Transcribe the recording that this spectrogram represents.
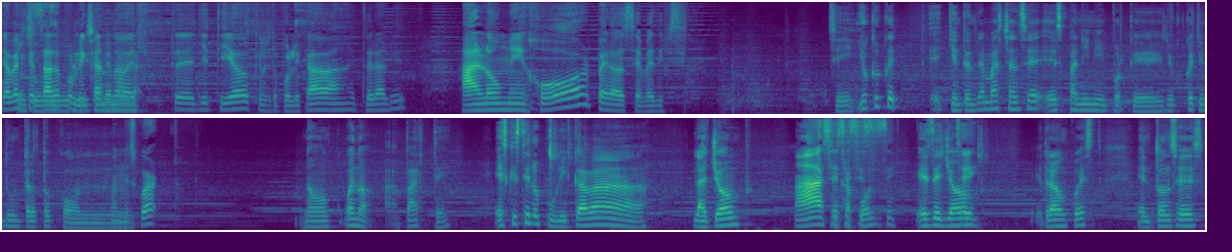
ya ves que estaba publicando este GTO que lo publicaba Editorial. A lo mejor, pero se ve difícil. Sí, yo creo que eh, quien tendría más chance es Panini porque yo creo que tiene un trato con... Con Square. No, bueno, aparte. Es que este lo publicaba la Jump, Ah, sí, ¿En sí, sí, Japón? sí, sí. es de Jump, eh, Dragon Quest. Entonces,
